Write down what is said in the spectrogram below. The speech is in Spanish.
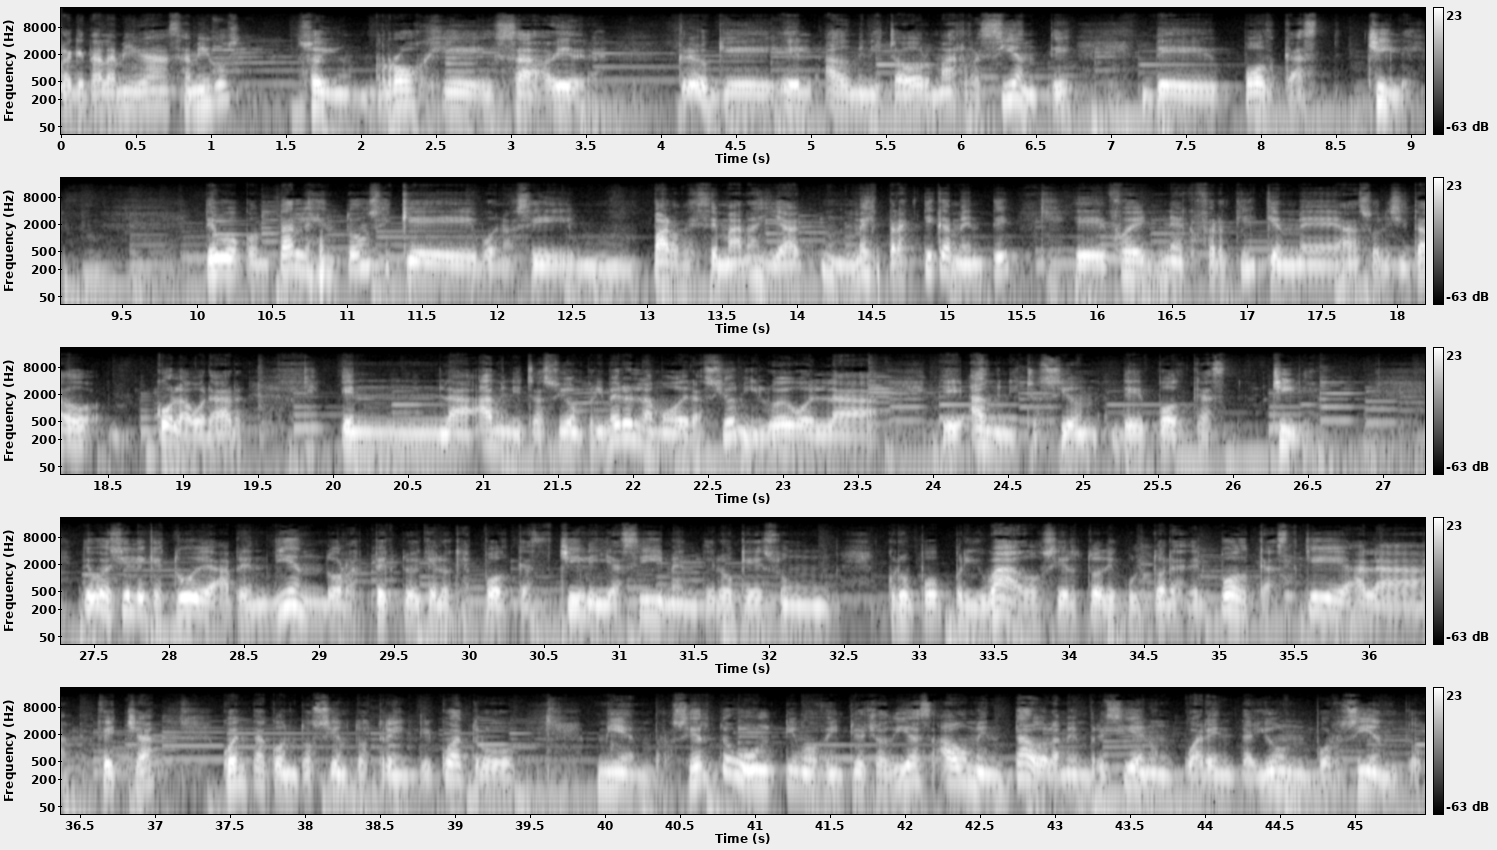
Hola, ¿qué tal amigas, amigos? Soy Roge Saavedra. Creo que el administrador más reciente de Podcast Chile. Debo contarles entonces que, bueno, hace un par de semanas, ya un mes prácticamente, eh, fue Necferty quien me ha solicitado colaborar en la administración, primero en la moderación y luego en la eh, administración de Podcast Chile. Debo decirle que estuve aprendiendo respecto de qué es lo que es Podcast Chile y así me enteró que es un grupo privado, ¿cierto?, de cultores del podcast, que a la fecha cuenta con 234 miembros, ¿cierto? Últimos 28 días ha aumentado la membresía en un 41%.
